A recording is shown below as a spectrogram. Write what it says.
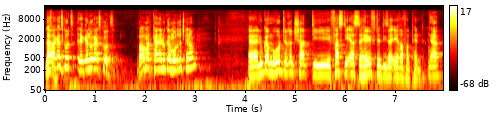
Lass Ja. mal ganz kurz, äh, nur ganz kurz. Warum hat keiner Luka Modric genommen? Äh, Luka Modric hat die, fast die erste Hälfte dieser Ära verpennt. Ja.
